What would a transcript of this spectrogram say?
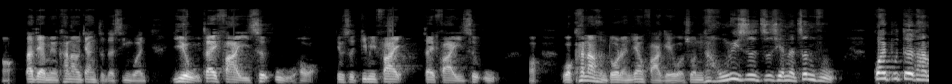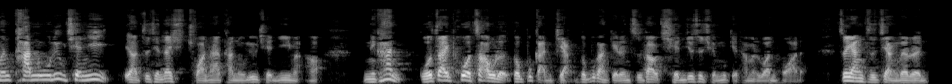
哦。大家有没有看到这样子的新闻？有再发一次五哦，就是 Give me five，再发一次五。哦，我看到很多人这样发给我说，你看洪律师之前的政府，怪不得他们贪污六千亿呀，之前在传他贪污六千亿嘛，啊，你看国债破兆了都不敢讲，都不敢给人知道，钱就是全部给他们乱花的。这样子讲的人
